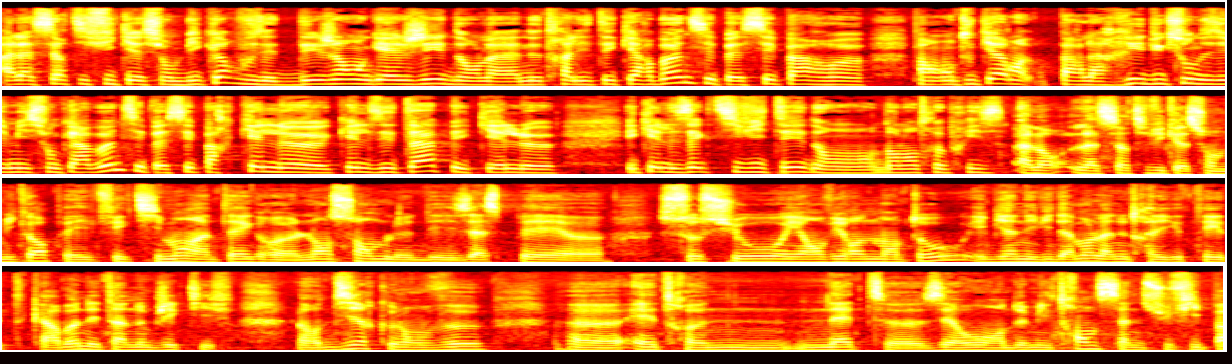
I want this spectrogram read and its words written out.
à la certification Bicorp. Vous êtes déjà engagé dans la neutralité carbone. C'est passé par, enfin, en tout cas, par la réduction des émissions carbone. C'est passé par quelles, quelles étapes et quelles, et quelles activités dans, dans l'entreprise? Alors, la certification Bicorp, effectivement, intègre l'ensemble des aspects sociaux et environnementaux. Et bien évidemment, la neutralité carbone est un objectif. Alors, dire que l'on veut être net zéro en 2030, ça ne suffit pas.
